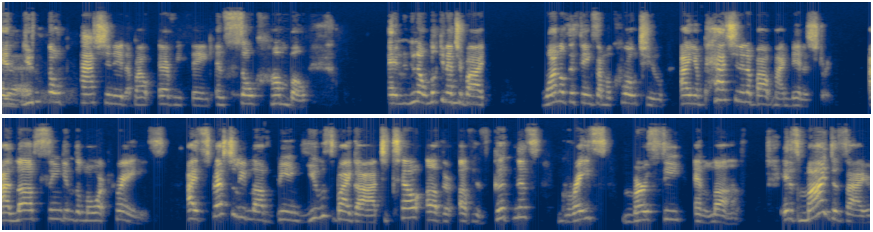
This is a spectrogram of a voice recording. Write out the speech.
And Yes. you're so passionate about everything and so humble. And, you know, looking at your bio, one of the things I'm going to quote you I am passionate about my ministry. I love singing the Lord praise. I especially love being used by God to tell other of his goodness, grace, mercy, and love. It is my desire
